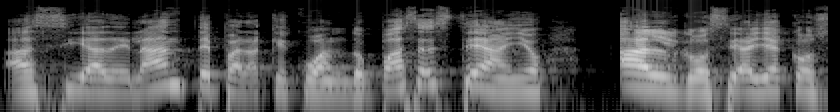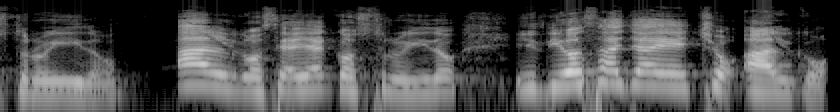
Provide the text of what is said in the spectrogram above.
hacia adelante para que cuando pase este año algo se haya construido, algo se haya construido y Dios haya hecho algo.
